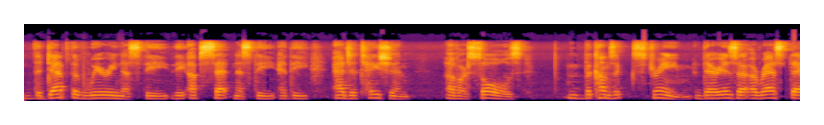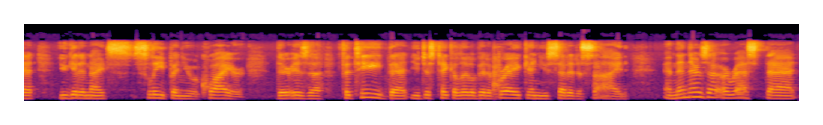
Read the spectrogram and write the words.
the depth of weariness the the upsetness the the agitation of our souls becomes extreme. There is a, rest that you get a night's sleep and you acquire there is a fatigue that you just take a little bit of break and you set it aside. And then there's a, rest that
